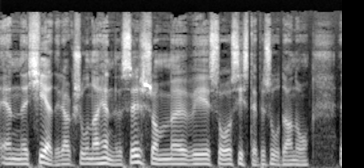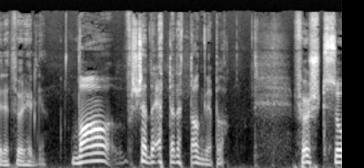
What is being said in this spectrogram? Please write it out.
En kjedereaksjon av hendelser som eh, vi så siste episode av nå rett før helgen. Hva skjedde etter dette angrepet, da? Først så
